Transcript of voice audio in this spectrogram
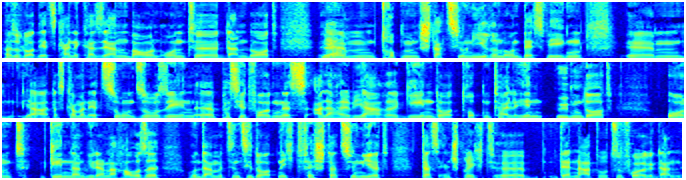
Also dort jetzt keine Kasernen bauen und äh, dann dort Ja. ähm, Truppen stationieren und deswegen, ähm, ja, das kann man jetzt so und so sehen, äh, passiert Folgendes. Alle halbe Jahre gehen dort Truppenteile hin, üben dort und gehen dann wieder nach Hause und damit sind sie dort nicht fest stationiert. Das entspricht äh, der NATO zufolge dann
